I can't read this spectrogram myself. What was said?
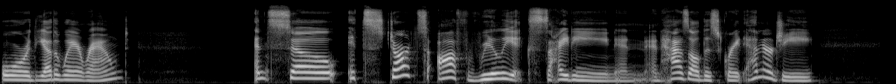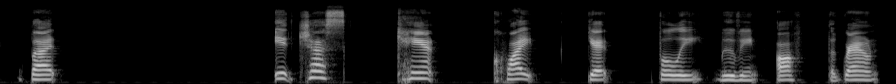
or the other way around. And so it starts off really exciting and, and has all this great energy, but it just can't quite get fully moving off the ground.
